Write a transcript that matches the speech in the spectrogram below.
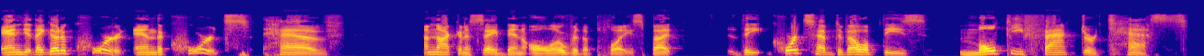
And they go to court, and the courts have, I'm not going to say been all over the place, but the courts have developed these multi-factor tests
